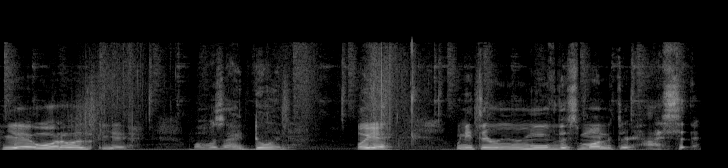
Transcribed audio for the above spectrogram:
yeah, what was yeah, what was I doing? Oh yeah, we need to remove this monitor. I said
